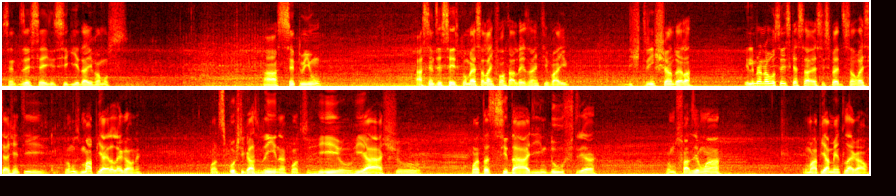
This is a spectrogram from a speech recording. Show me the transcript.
116 em seguida aí vamos a 101 a 116 começa lá em Fortaleza, a gente vai destrinchando ela. E lembrando a vocês que essa, essa expedição vai ser a gente. Vamos mapear ela legal, né? Quantos postos de gasolina, quantos rios, riacho, quantas cidades, indústria. Vamos fazer uma, um mapeamento legal.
